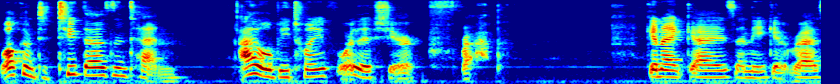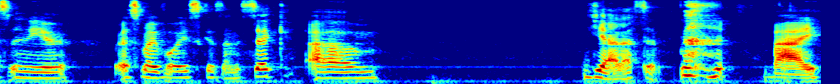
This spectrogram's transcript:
Welcome to 2010. I will be 24 this year. Crap. Good night, guys. I need to get rest. I need to rest my voice because I'm sick. Um, yeah, that's it. Bye.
